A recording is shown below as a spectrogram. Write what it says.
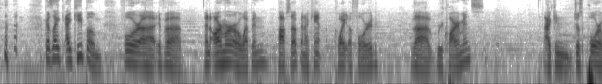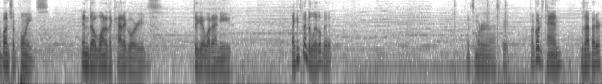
Cuz like I keep them for uh if uh an armor or a weapon pops up and I can't quite afford the requirements, I can just pour a bunch of points into one of the categories to get what I need. I can spend a little bit. Get some more uh, spirit. I'll go to 10. Is that better?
